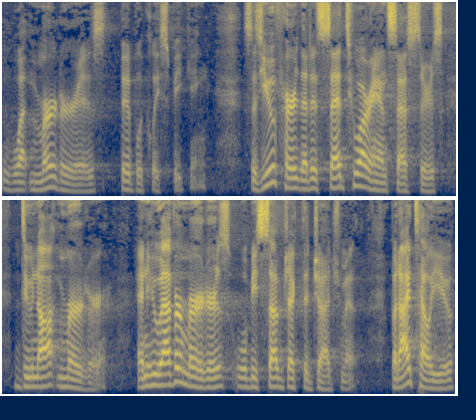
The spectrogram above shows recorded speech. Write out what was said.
what murder is, biblically speaking. It says, You have heard that it is said to our ancestors, Do not murder, and whoever murders will be subject to judgment. But I tell you,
